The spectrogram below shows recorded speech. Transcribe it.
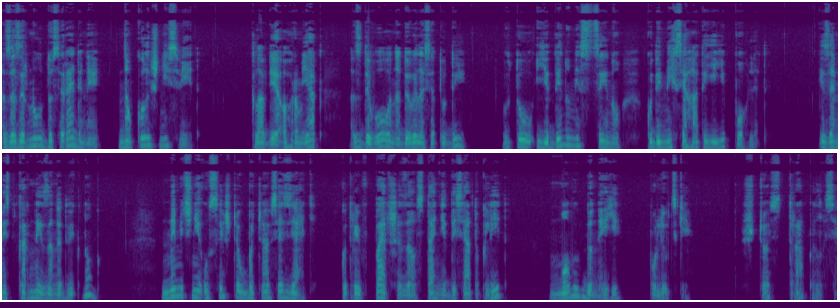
зазирнув досередини навколишній світ. Клавдія Огром'як здивовано дивилася туди, в ту єдину місцину, куди міг сягати її погляд. І замість карниза над вікном немічні усе ще вбачався зять, котрий вперше за останні десяток літ мовив до неї по-людськи. Щось трапилося.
